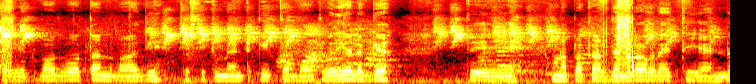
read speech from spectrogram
ਤੇ ਬਹੁਤ ਬਹੁਤ ਧੰਨਵਾਦ ਜੀ, ਤੁਸੀਂ ਕਮੈਂਟ ਕੀਤਾ, ਬਹੁਤ ਵਧੀਆ ਲੱਗਿਆ। ਤੇ ਹੁਣ ਆਪਾਂ ਕਰਦੇ ਹਾਂ ਬਲੌਗ ਦਾ ਇੱਥੇ ਐਂਡ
